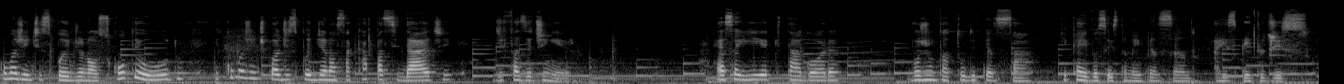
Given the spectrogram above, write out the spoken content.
Como a gente expande o nosso conteúdo e como a gente pode expandir a nossa capacidade de fazer dinheiro? Essa aí é que está agora. Vou juntar tudo e pensar. Fica aí vocês também pensando a respeito disso.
